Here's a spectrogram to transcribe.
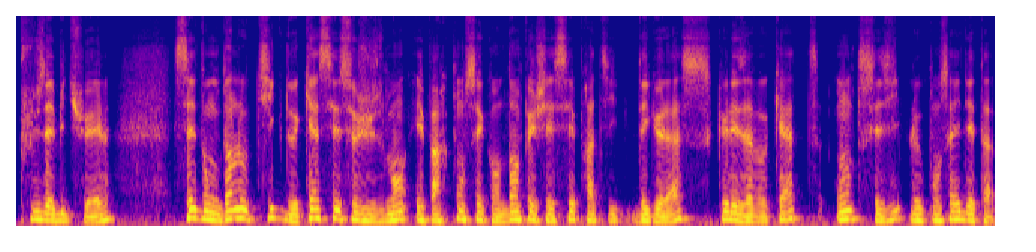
plus habituelle. C'est donc dans l'optique de casser ce jugement et par conséquent d'empêcher ces pratiques dégueulasses que les avocates ont saisi le Conseil d'État.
